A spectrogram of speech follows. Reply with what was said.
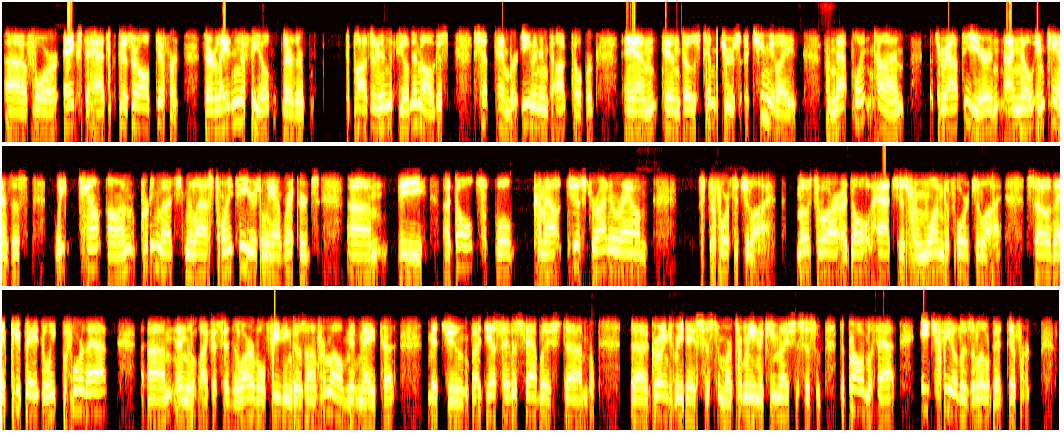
uh, for eggs to hatch because they're all different. They're laid in the field. They're they're deposited in the field in August, September, even into October, and then those temperatures accumulate from that point in time throughout the year. And I know in Kansas, we count on pretty much in the last 22 years, and we have records. Um, the adults will come out just right around the 4th of July. Most of our adult hatches from 1 to 4 July. So they pupate the week before that. Um, and like I said, the larval feeding goes on from oh, mid May to mid June. But yes, they've established um, the growing degree day system or thermal unit accumulation system. The problem with that, each field is a little bit different.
